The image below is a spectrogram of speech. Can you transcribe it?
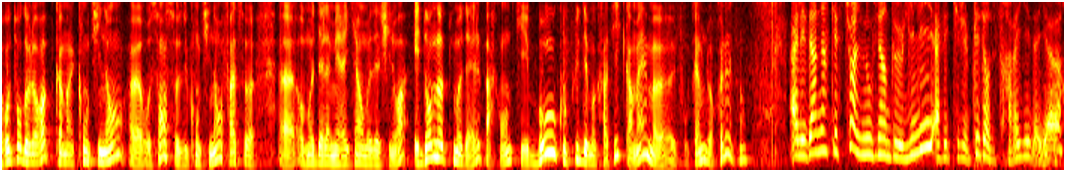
retour de l'Europe comme un continent, euh, au sens du continent, face euh, au modèle américain, au modèle chinois. Et dans notre modèle, par contre, qui est beaucoup plus démocratique quand même, euh, il faut quand même le reconnaître. Hein. Allez, dernière question, elle nous vient de Lily, avec qui j'ai le plaisir de travailler d'ailleurs.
